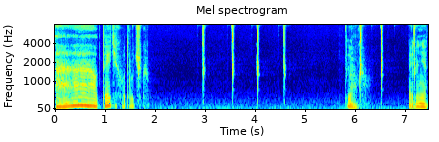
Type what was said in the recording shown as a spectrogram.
А, вот этих вот ручек. Так. Или нет?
